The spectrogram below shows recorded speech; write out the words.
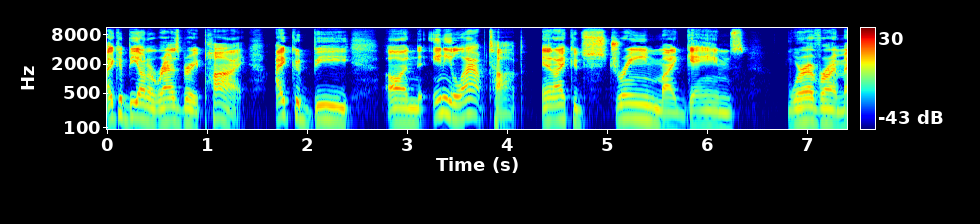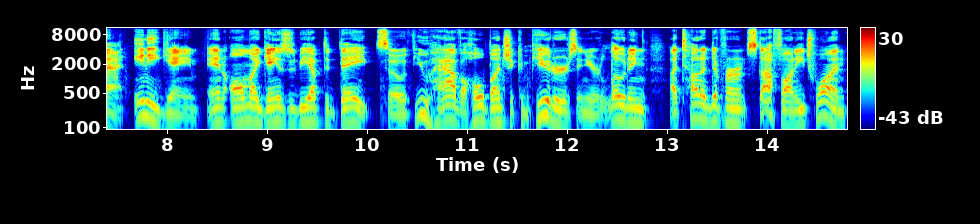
I could be on a Raspberry Pi. I could be on any laptop and I could stream my games wherever I'm at, any game, and all my games would be up to date. So if you have a whole bunch of computers and you're loading a ton of different stuff on each one,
